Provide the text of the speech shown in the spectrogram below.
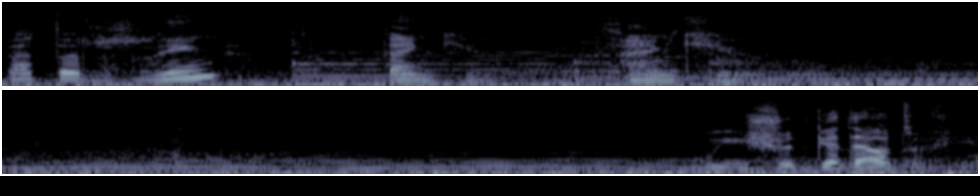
Better ring? Thank you. Thank you. We should get out of here.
